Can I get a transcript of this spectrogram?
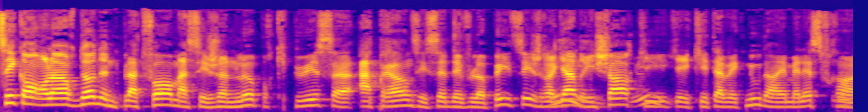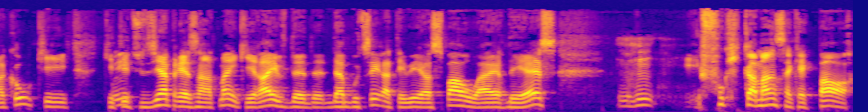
sais, qu'on leur donne une plateforme à ces jeunes-là pour qu'ils puissent euh, apprendre et se développer. Tu sais, je regarde Richard Qui, qui, est avec nous dans MLS Franco, qui, qui est étudiant présentement et qui rêve d'aboutir à TVA Sport ou à RDS. Mm-hmm. Il faut qu'il commence à quelque part.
